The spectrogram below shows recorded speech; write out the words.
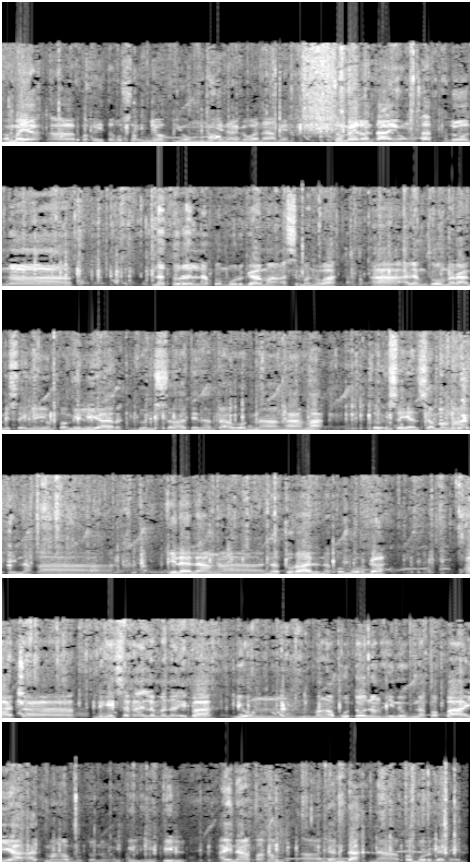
Mamaya, ah, pakita ko sa inyo yung ginagawa namin. So meron tayong tatlo na natural na pamurga mga kasimanwa. Ah, alam ko marami sa inyo yung pamilyar dun sa tinatawag na nganga. So isa yan sa mga pinaka kilalang ah, natural na pamurga. At uh, lingid sa kaalaman ng iba, yung mga buto ng hinog na papaya at mga buto ng ipil-ipil ay napakaganda na pamurga din.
